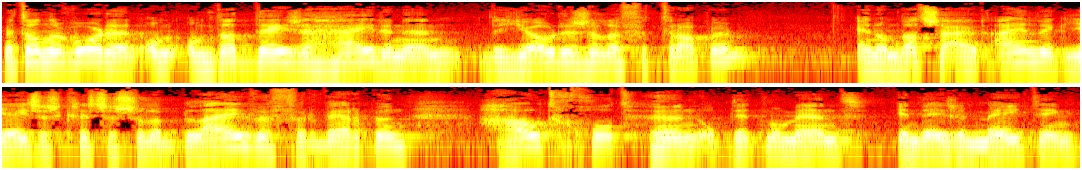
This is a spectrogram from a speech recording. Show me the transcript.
Met andere woorden, om, omdat deze heidenen de Joden zullen vertrappen en omdat ze uiteindelijk Jezus Christus zullen blijven verwerpen, houdt God hun op dit moment in deze meting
